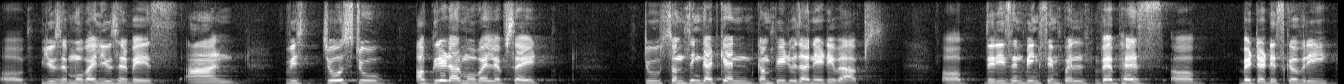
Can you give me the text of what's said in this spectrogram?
uh, user, mobile user base, and we chose to upgrade our mobile website to something that can compete with our native apps. Uh, the reason being simple, web has uh, better discovery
